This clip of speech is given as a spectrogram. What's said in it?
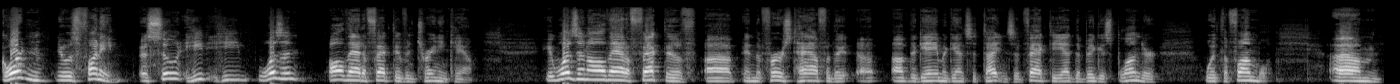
Gordon, it was funny. As soon he he wasn't all that effective in training camp. He wasn't all that effective uh, in the first half of the uh, of the game against the Titans. In fact, he had the biggest blunder with the fumble. Um,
